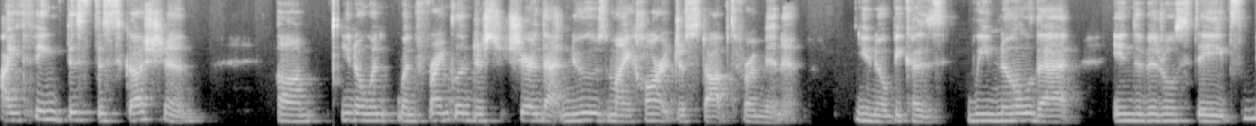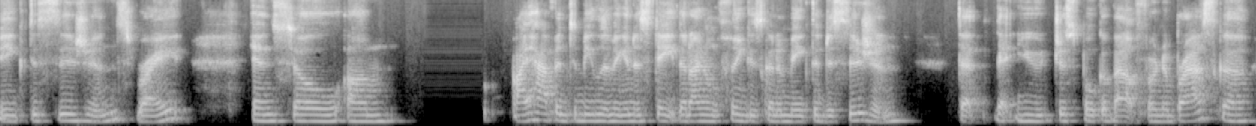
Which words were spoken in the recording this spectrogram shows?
I think this discussion, um, you know, when, when Franklin just shared that news, my heart just stopped for a minute, you know, because we know that individual states make decisions, right? And so, um, I happen to be living in a state that I don't think is going to make the decision that that you just spoke about for Nebraska,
